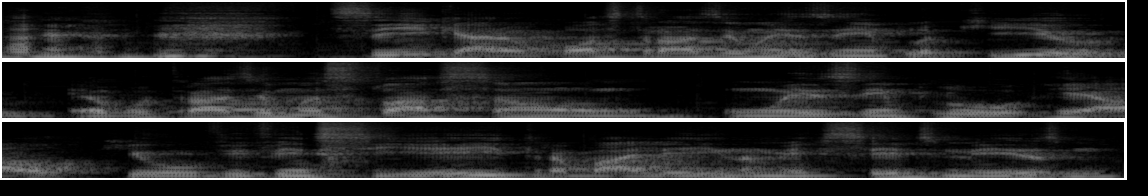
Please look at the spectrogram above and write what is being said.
sim, cara, eu posso trazer um exemplo aqui. Eu, eu, vou trazer uma situação, um exemplo real que eu vivenciei, trabalhei na Mercedes mesmo.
